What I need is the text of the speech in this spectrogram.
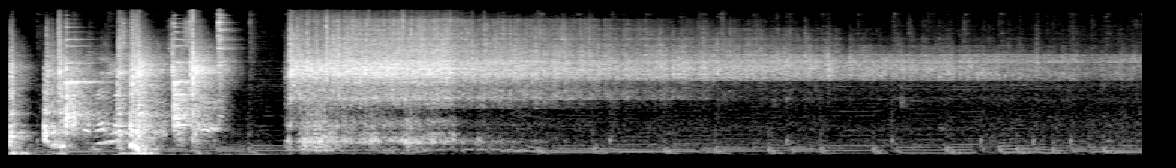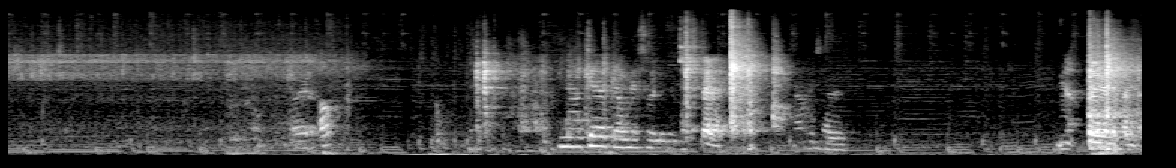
ponerlas en el No, queda que aún es sólido. espera. Vamos a ver. No, todavía le falta.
